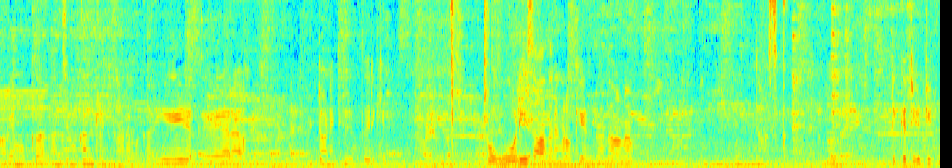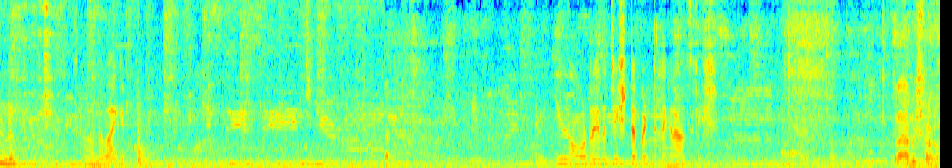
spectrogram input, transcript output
ആറേ മുക്കാൽ അഞ്ചേ മുക്കാൽ ട്രെയിൻ ആറേ മുക്കാൽ ഏഴ് ഏഴര എട്ട് മണിക്ക് എത്തുമായിരിക്കും. ട്രോളി സാധനങ്ങളൊക്കെ ഉണ്ട്. അതാണ് ടാസ്ക് ടിക്കറ്റ് കിട്ടിയിട്ടുണ്ട്. അതാണ് ഭാഗ്യം. എനിക്ക് ഓർഡർ ചെയ്തിട്ട് ഇഷ്ടപ്പെട്ടില്ല ഗ്രാസ് ഫിഷ് ക്രാബ് ഇഷ്ടമാണോ?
